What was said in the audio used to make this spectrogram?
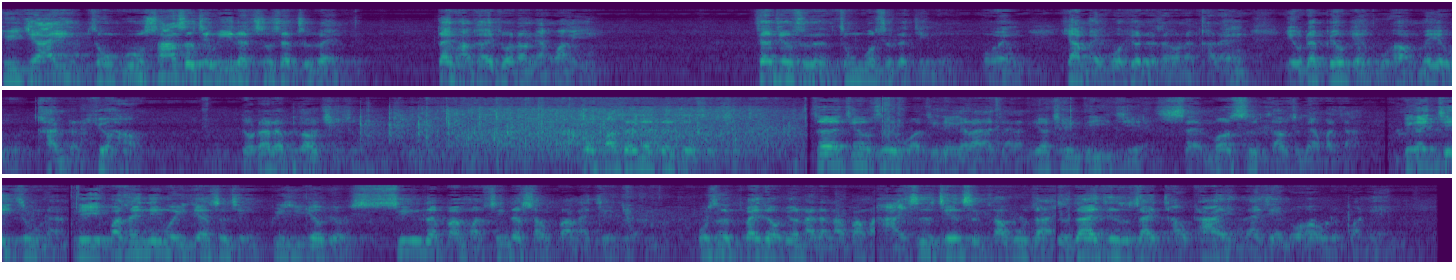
许家印总共三十九亿的自身资本，贷款可以做到两万亿，这就是中国式的金融。我们向美国学的时候呢，可能有的标点符号没有看的学好，表达的不够清楚，就发生了这些事情。这就是我今天跟大家讲的，要去理解什么是高质量发展。应该记住呢，你发生另外一件事情，必须要有新的办法、新的手段来解决，不是背着原来的老办法，还是坚持高负债，实在就是在淘汰那些落后的观念。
